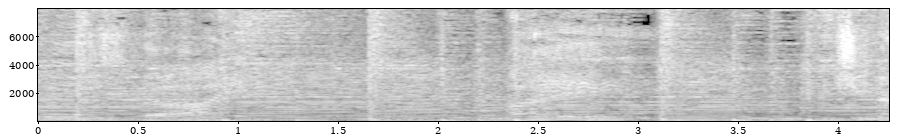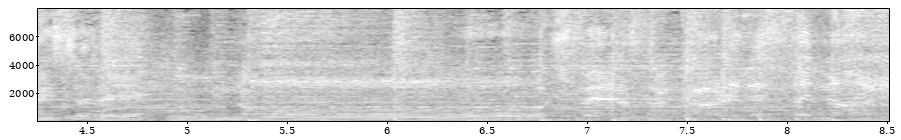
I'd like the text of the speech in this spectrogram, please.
vârstă ai ai Și n-ai să recunoști Fereastra care desenai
